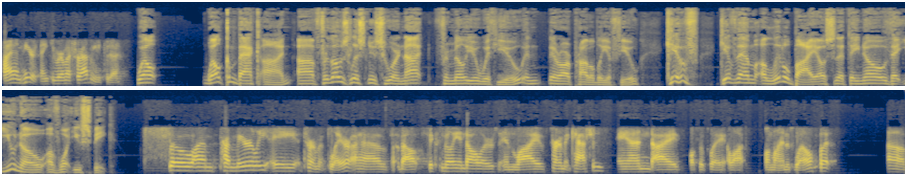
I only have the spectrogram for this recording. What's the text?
I am here. Thank you very much for having me today. Well, welcome back on. Uh, for those listeners who are not familiar with you, and there are probably a few, give give them a little bio so that they know that you know of what you speak. So I'm primarily a tournament player. I have about six million dollars in live tournament cashes, and I also play a lot online as well. But uh,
